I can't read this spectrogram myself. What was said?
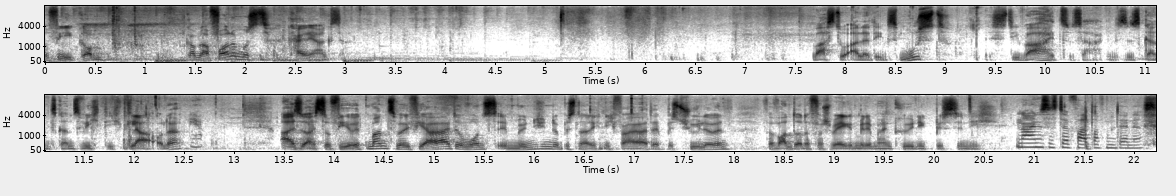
Sophie, komm. Komm nach vorne, musst keine Angst haben. Was du allerdings musst, ist die Wahrheit zu sagen. Das ist ganz, ganz wichtig. Klar, oder? Ja. Also heißt Sophie Rittmann, zwölf Jahre alt, du wohnst in München, du bist natürlich nicht verheiratet, bist Schülerin, verwandt oder verschwägert mit dem Herrn König bist du nicht. Nein, es ist der Vater von Dennis.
